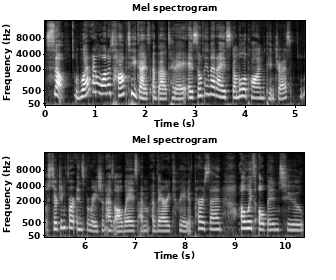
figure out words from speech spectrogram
so, what I want to talk to you guys about today is something that I stumble upon Pinterest, searching for inspiration as always. I'm a very creative person, always open to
